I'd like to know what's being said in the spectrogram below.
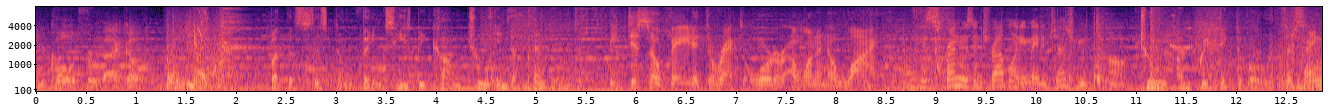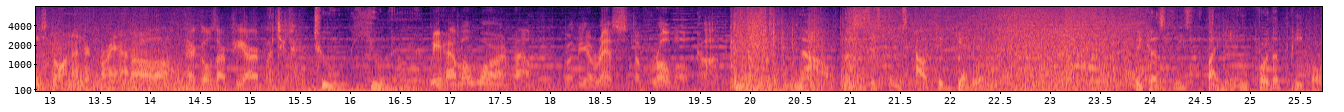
You called for backup? But the system thinks he's become too independent. He disobeyed a direct order. I want to know why. His friend was in trouble and he made a judgment call. Too unpredictable. They're saying he's gone underground. Oh, oh there goes our PR budget. Too human. We have a warrant out for the arrest of RoboCop. Now the system's out to get him. Because he's fighting for the people.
